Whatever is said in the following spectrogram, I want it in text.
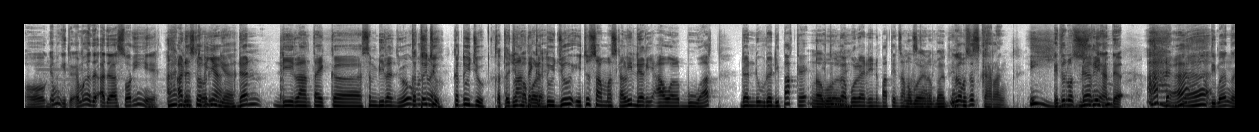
Oh, emang gitu. Emang ada ada story-nya ya? Ada, storynya dan di lantai ke 9 juga Ketujuh. maksudnya? ketujuh Ketujuh lantai ketujuh itu sama sekali dari awal buat dan udah dipakai itu boleh. nggak boleh dinempatin sama boleh sekali nempatin. Enggak maksudnya sekarang. Iya. Itu susunnya du- ada. ada Di mana?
